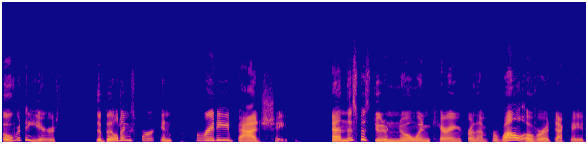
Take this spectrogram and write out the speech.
Over the years, the buildings were in pretty bad shape, and this was due to no one caring for them for well over a decade,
